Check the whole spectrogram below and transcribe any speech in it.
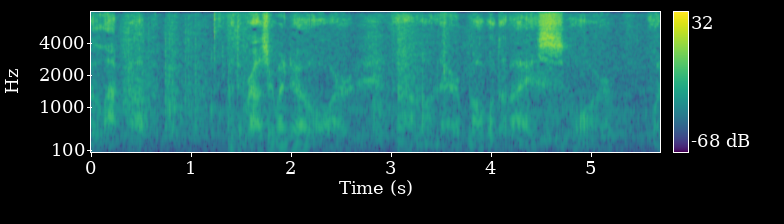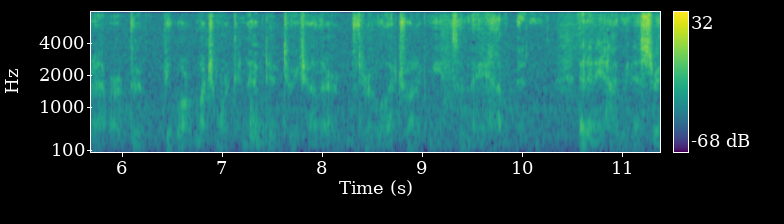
a laptop with a browser window or mobile device or whatever. They're, people are much more connected to each other through electronic means than they have been at any time in history.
